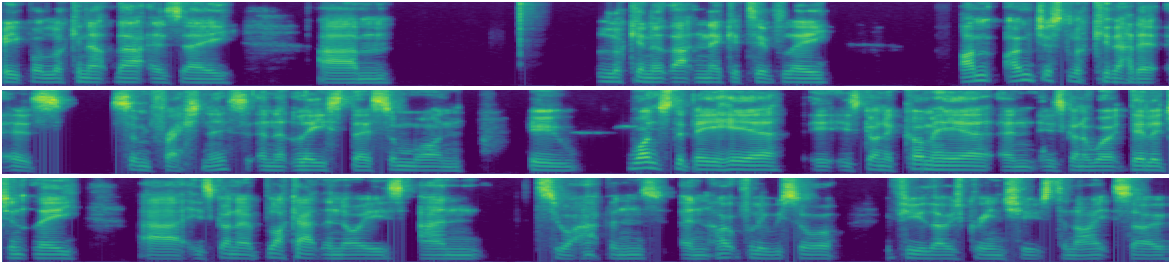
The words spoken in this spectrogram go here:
people looking at that as a um, looking at that negatively. I'm I'm just looking at it as some freshness, and at least there's someone who wants to be here, is going to come here, and is going to work diligently. Uh, is going to block out the noise and see what happens. And hopefully, we saw a few of those green shoots tonight. So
